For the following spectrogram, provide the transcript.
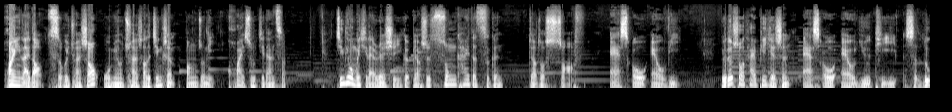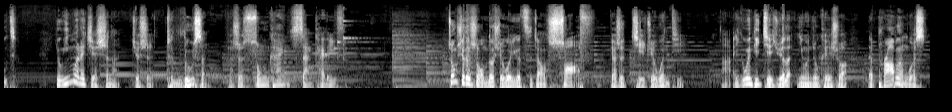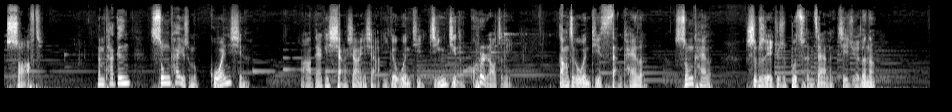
欢迎来到词汇串烧，我们用串烧的精神帮助你快速记单词。今天我们一起来认识一个表示松开的词根，叫做 solve，s o l v。有的时候它也拼写成 s o l u t e，salute。用英文来解释呢，就是 to loosen，表示松开、散开的意思。中学的时候我们都学过一个词叫 solve，表示解决问题。啊，一个问题解决了，英文中可以说 the problem was solved。那么它跟松开有什么关系呢？啊，大家可以想象一下，一个问题紧紧的困扰着你，当这个问题散开了、松开了，是不是也就是不存在了、解决了呢？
